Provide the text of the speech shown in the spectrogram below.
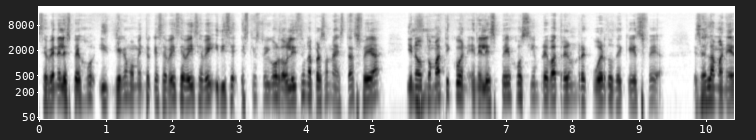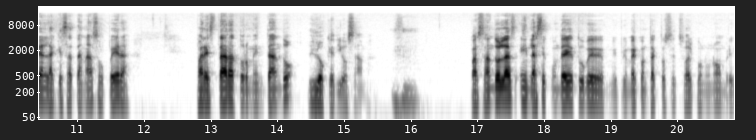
se ve en el espejo y llega un momento que se ve y se ve y se ve y dice, es que estoy gorda. O le dice a una persona, estás fea, y en automático en, en, el espejo siempre va a traer un recuerdo de que es fea. Esa es la manera en la que Satanás opera para estar atormentando lo que Dios ama. Pasándolas en la secundaria tuve mi primer contacto sexual con un hombre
